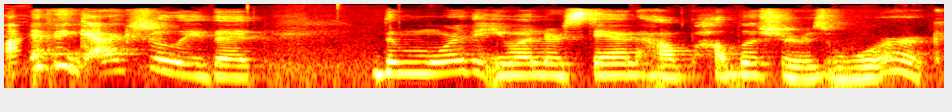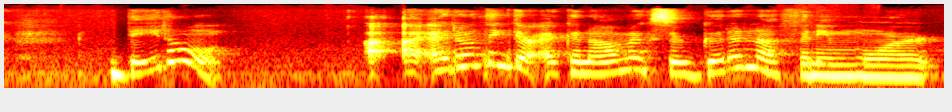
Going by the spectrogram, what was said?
I think actually that the more that you understand how publishers work, they don't I, I, don't think their economics are good enough anymore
